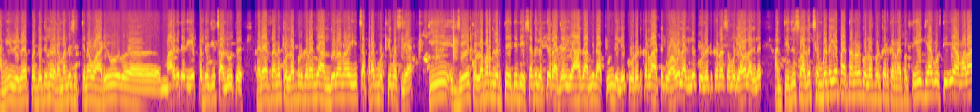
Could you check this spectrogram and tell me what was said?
आणि वेगळ्या पद्धतीनं धर्मांध शक्तीनं वाढीव मार्ग त्यात हे पद्धती चालू होतं. खऱ्या अर्थानं कोल्हापूरकरांच्या आंदोलनाला ही चपराक मोठी बसल्या की जे कोल्हापुरात घडते ते देशात घडते राजा हे आज आम्ही दाखवून दिले. कोरटकरला अटक व्हावं लागले कोलटकरांसमोर समोर यावं लागलं. आणि त्याचं स्वागत शंभर टक्के पाहताना कोल्हापूरकर करणार फक्त एक ह्या गोष्टीची आम्हाला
